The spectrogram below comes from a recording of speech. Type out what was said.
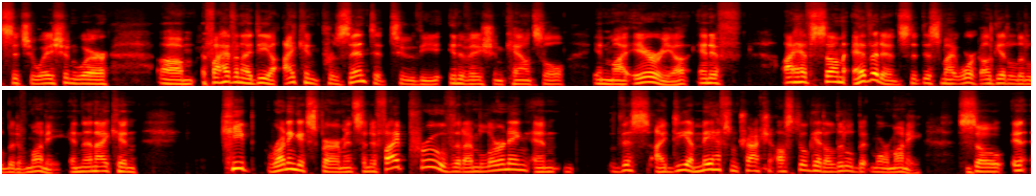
situation, where um, if I have an idea, I can present it to the Innovation Council in my area, and if I have some evidence that this might work, I'll get a little bit of money, and then I can keep running experiments. And if I prove that I'm learning and this idea may have some traction, I'll still get a little bit more money. So it,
